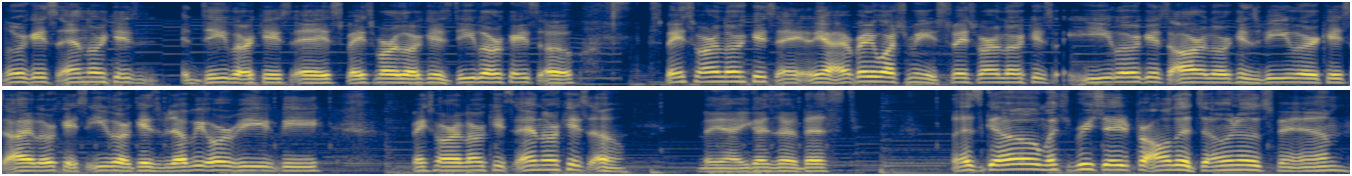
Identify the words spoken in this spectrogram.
lowercase n, lowercase d, lowercase a, spacebar, lowercase d, lowercase o, spacebar, lowercase a, yeah, everybody watch me, spacebar, lowercase e, lowercase r, lowercase v, lowercase i, lowercase e, lowercase w or v, v, spacebar, lowercase n, lowercase o. But yeah, you guys are the best. Let's go. Much appreciated for all the donos, fam.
